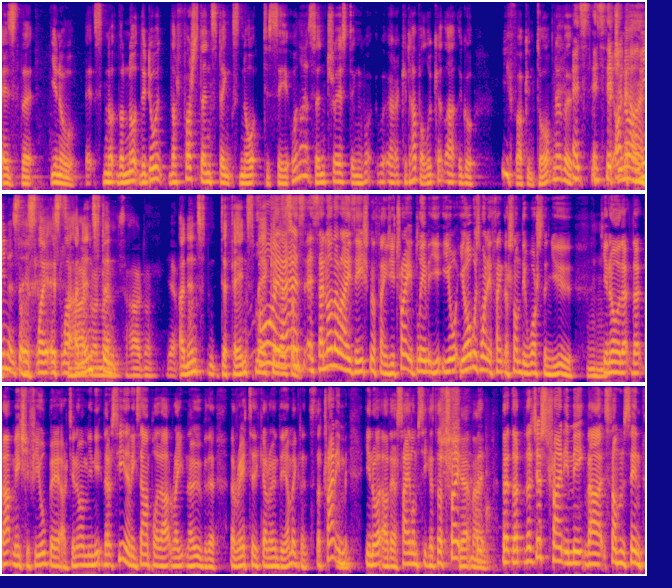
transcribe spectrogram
Is that you know it's not they're not they don't their first instinct's not to say oh that's interesting what, I could have a look at that they go you fucking talking about It's it's the do you know what I mean it's it's like it's It's like hard an one, instant It's a hard one. Yeah. an instant defense Oh, yeah, mechanism it's, it's anotherization of things. You try to blame it. You, you, you always want to think there's somebody worse than you. Mm-hmm. You know that, that that makes you feel better. Do you know? I mean, they're seeing an example of that right now with the, the rhetoric around the immigrants. They're trying to, you know, are the asylum seekers. They're trying. Shit, man. They're, they're, they're just trying to make that something saying,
